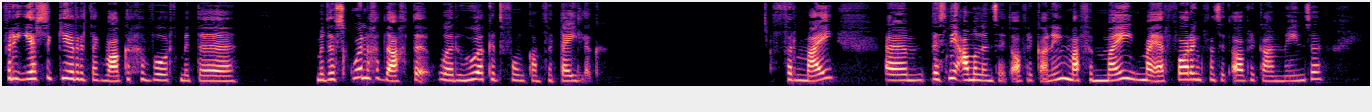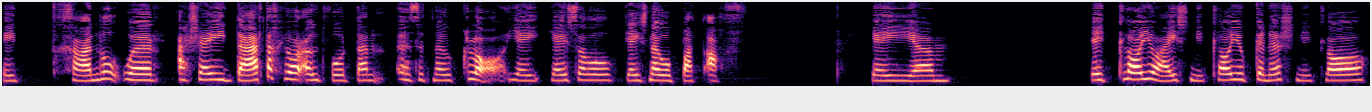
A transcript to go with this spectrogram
vir die eerste keer het ek wakker geword met 'n met 'n skoon gedagte oor hoe ek dit vir hom kan verduidelik. Vir my ehm um, dis nie almal in Suid-Afrika nie maar vir my my ervaring van Suid-Afrika en mense het gehandel oor as jy 30 jaar oud word, dan is dit nou klaar. Jy jy sal jy's nou op pad af. Jy ehm um, jy klaar jou huis nie, klaar jou kinders nie, klaar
